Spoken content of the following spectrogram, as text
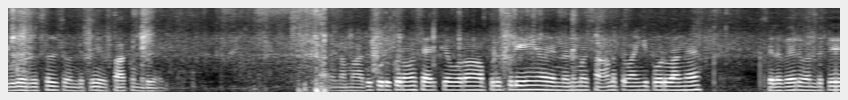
இவ்வளோ ரிசல்ட் வந்துட்டு பார்க்க முடியாது. நம்ம அது கொடுக்குறோம் செயற்கை உரம் அப்படி இப்படியும் என்னென்னமோ சாணத்தை வாங்கி போடுவாங்க. சில பேர் வந்துட்டு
